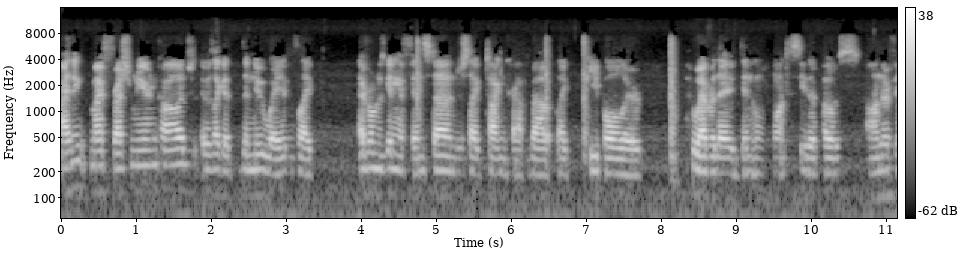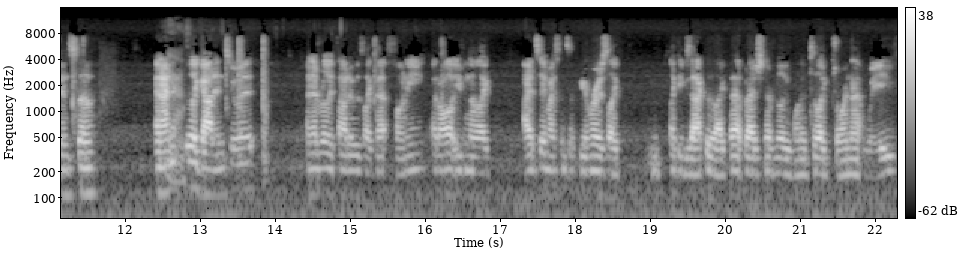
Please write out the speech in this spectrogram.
I think my freshman year in college, it was like a the new wave of like everyone was getting a Finsta and just like talking crap about like people or whoever they didn't want to see their posts on their Finsta, and I Yeah. never really got into it. I never really thought it was like that funny at all, even though like I'd say my sense of humor is like like exactly like that, but I just never really wanted to like join that wave.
